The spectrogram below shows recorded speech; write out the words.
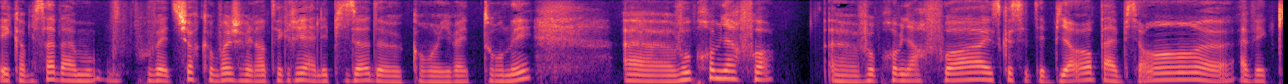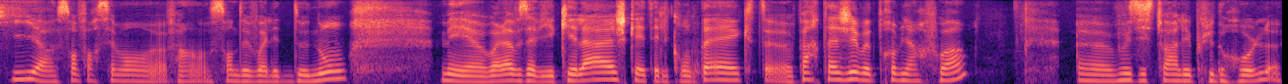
Et comme ça, bah, vous pouvez être sûr que moi, je vais l'intégrer à l'épisode euh, quand il va être tourné. Euh, vos premières fois, euh, vos premières fois Est-ce que c'était bien, pas bien euh, Avec qui euh, Sans forcément, enfin, sans dévoiler de nom. Mais voilà, vous aviez quel âge Quel était le contexte Partagez votre première fois. vos histoires les plus drôles.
